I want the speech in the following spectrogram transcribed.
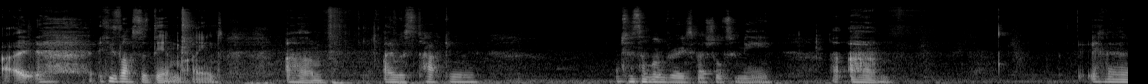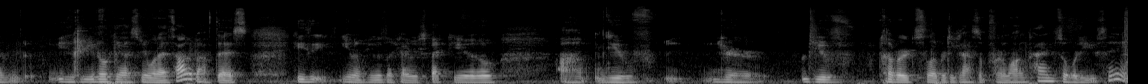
I, he's lost his damn mind. Um, I was talking to someone very special to me. Um, and you, you know, he asked me what I thought about this. He, you know, he was like, "I respect you. Um, you've, you're, you've covered celebrity gossip for a long time. So what do you think?"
